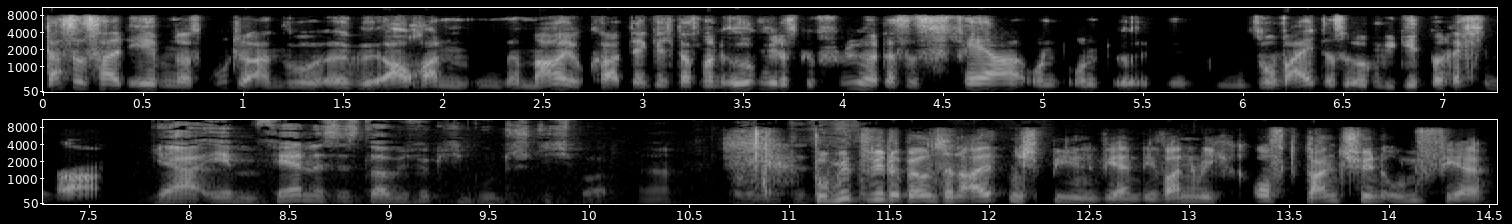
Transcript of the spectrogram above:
das ist halt eben das Gute an so äh, auch an Mario Kart, denke ich, dass man irgendwie das Gefühl hat, dass es fair und und äh, soweit es irgendwie geht berechenbar. Ja, eben Fairness ist glaube ich wirklich ein gutes Stichwort. Ja. Womit wir wieder bei unseren alten Spielen wären, die waren nämlich oft ganz schön unfair.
